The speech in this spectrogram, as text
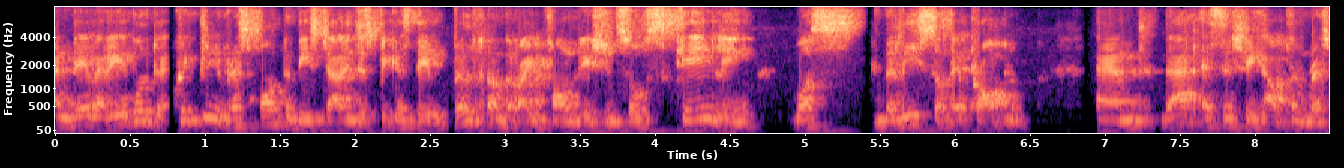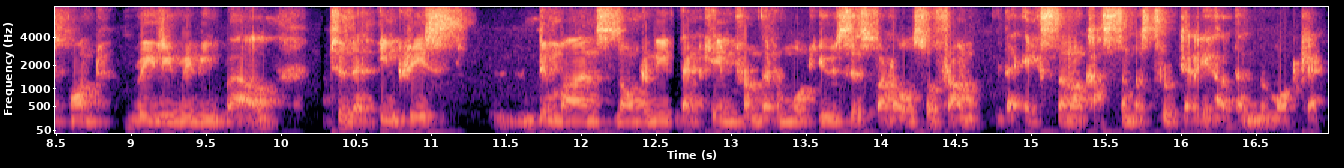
And they were able to quickly respond to these challenges because they built on the right foundation. So scaling was the least of their problem. And that essentially helped them respond really really well to the increased demands not only that came from the remote users but also from the external customers through telehealth and remote care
